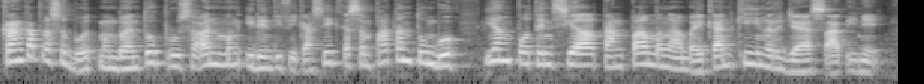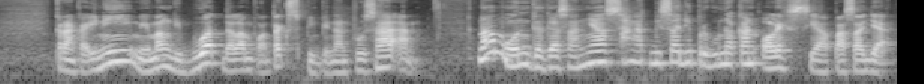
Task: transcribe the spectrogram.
Kerangka tersebut membantu perusahaan mengidentifikasi kesempatan tumbuh yang potensial tanpa mengabaikan kinerja saat ini. Kerangka ini memang dibuat dalam konteks pimpinan perusahaan. Namun, gagasannya sangat bisa dipergunakan oleh siapa saja,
